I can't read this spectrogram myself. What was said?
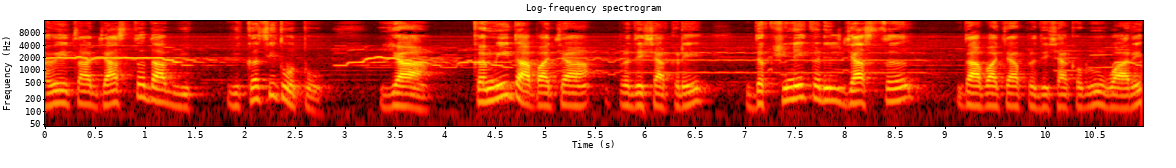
हवेचा जास्त दाब वि विकसित होतो. या कमी दाबाच्या प्रदेशाकडे दक्षिणेकडील जास्त दाबाच्या प्रदेशाकडून वारे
